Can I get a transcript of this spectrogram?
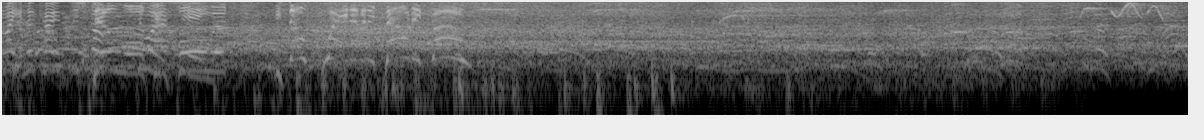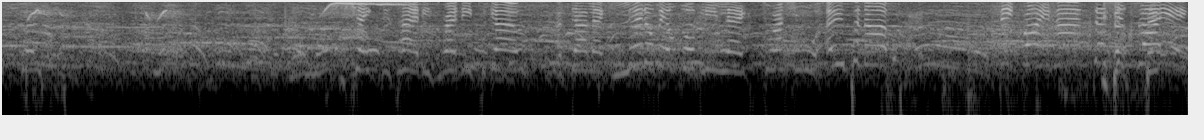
right hook over the Still top from walking forward. He's no quitting him and it down goes. He shakes his head, he's ready to go. Abdalek, little bit on wobbly legs. Touchassie will open up. Big right hand, sends him flying.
